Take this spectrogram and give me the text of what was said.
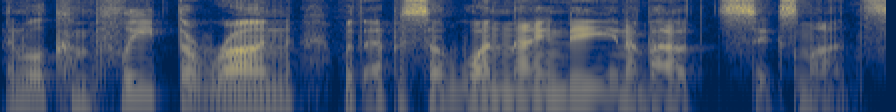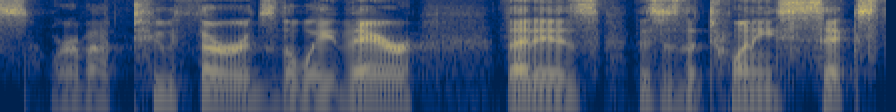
and we'll complete the run with episode 190 in about six months. We're about two thirds the way there. That is, this is the 26th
